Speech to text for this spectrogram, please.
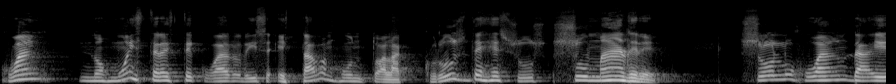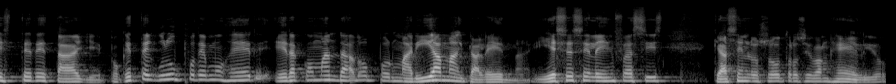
Juan nos muestra este cuadro, dice, estaban junto a la cruz de Jesús su madre. Solo Juan da este detalle, porque este grupo de mujeres era comandado por María Magdalena, y ese es el énfasis que hacen los otros evangelios,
